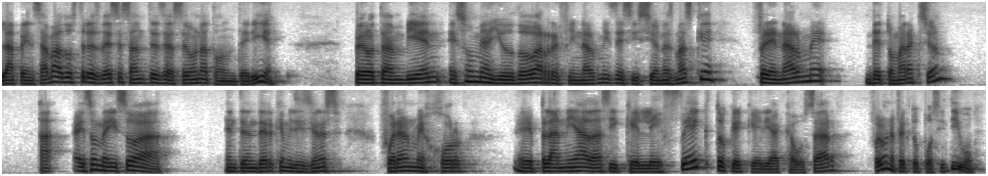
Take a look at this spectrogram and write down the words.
La pensaba dos, tres veces antes de hacer una tontería. Pero también eso me ayudó a refinar mis decisiones, más que frenarme de tomar acción. eso me hizo a entender que mis decisiones fueran mejor eh, planeadas y que el efecto que quería causar fuera un efecto positivo.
